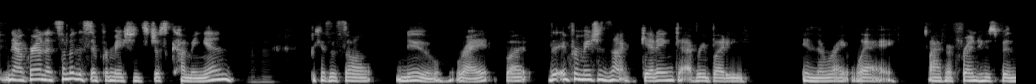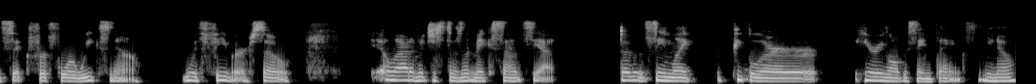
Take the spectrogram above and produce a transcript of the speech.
now, granted, some of this information is just coming in mm-hmm. because it's all new, right? But the information is not getting to everybody in the right way. I have a friend who's been sick for four weeks now with fever. So a lot of it just doesn't make sense yet. Doesn't seem like people are hearing all the same things, you know?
